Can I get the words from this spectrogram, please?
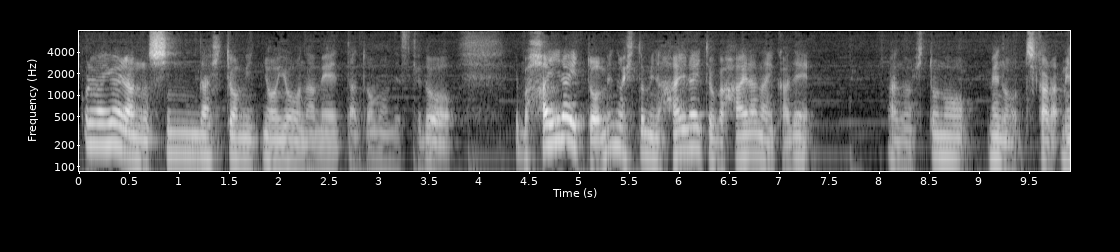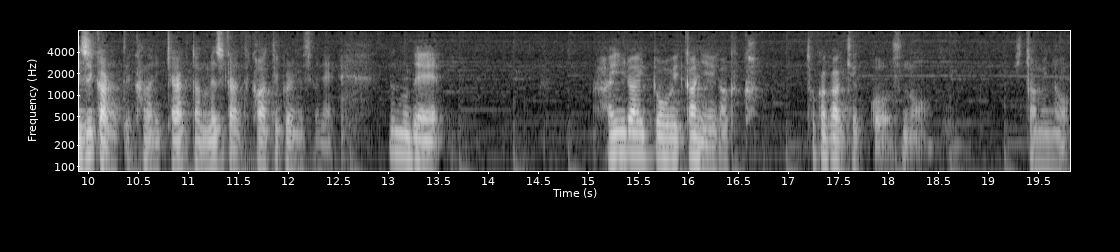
これはいわゆるあの死んだ瞳のような目だと思うんですけど、やっぱハイライト、目の瞳のハイライトが入らないかで、あの人の目の力、目力ってかなりキャラクターの目力って変わってくるんですよね。なので、ハイライトをいかに描くか。とかが結構その瞳の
